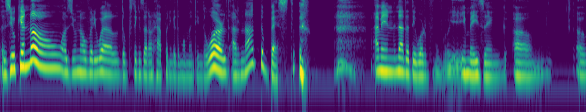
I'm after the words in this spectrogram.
as you can know, as you know very well, the things that are happening at the moment in the world are not the best. I mean, not that they were amazing. Um, uh,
